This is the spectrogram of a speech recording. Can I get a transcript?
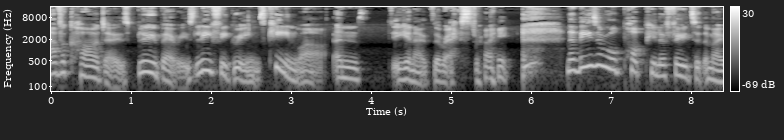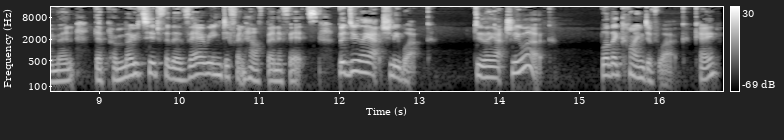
avocados, blueberries, leafy greens, quinoa, and you know, the rest, right? Now, these are all popular foods at the moment. They're promoted for their varying different health benefits, but do they actually work? Do they actually work? Well, they kind of work, okay?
